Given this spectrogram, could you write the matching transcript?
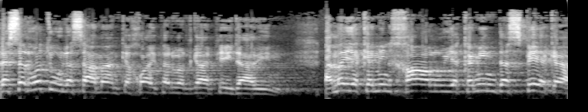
لە سەروەت و لە سامان کە خوای پەروەردگار پێی داوین، ئەمە یەکەمین خاڵ و یەکەمین دەستپێکە،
